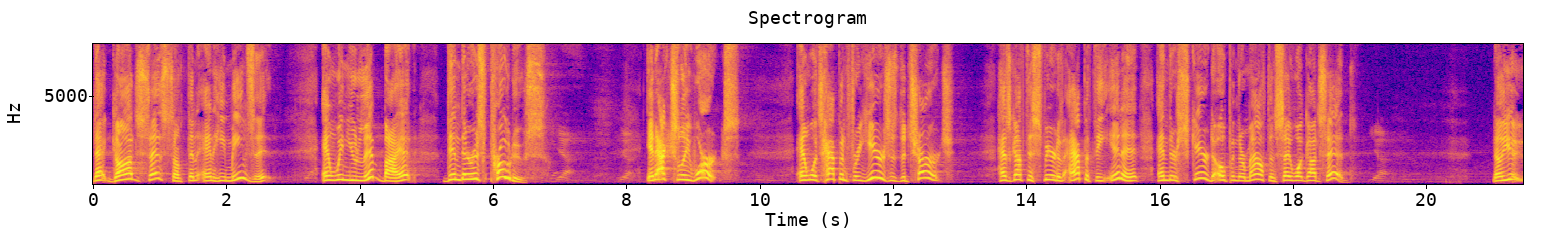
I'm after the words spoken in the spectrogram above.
that God says something and He means it. And when you live by it, then there is produce. It actually works. And what's happened for years is the church has got this spirit of apathy in it, and they're scared to open their mouth and say what God said. Now, you,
